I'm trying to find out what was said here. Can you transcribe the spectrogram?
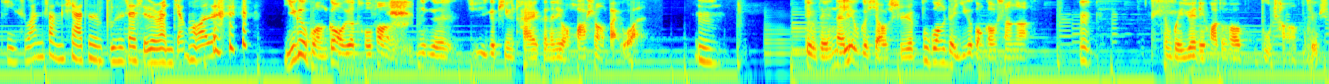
几十万上下，真的不是在随便乱讲话的。一个广告要投放那个，就是一个平台可能要花上百万。嗯，对不对？那六个小时，不光这一个广告商啊，嗯，那违约得花多少补偿？是不是？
